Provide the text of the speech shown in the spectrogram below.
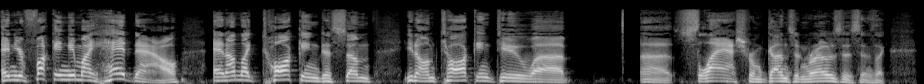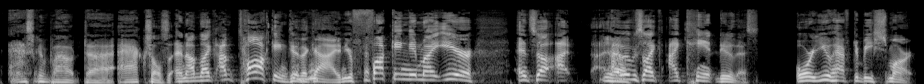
And you're fucking in my head now, and I'm like talking to some, you know, I'm talking to uh, uh, Slash from Guns N' Roses, and it's like, ask him about uh, Axl's, and I'm like, I'm talking to the guy, and you're fucking in my ear, and so I, Yeah. I was like, I can't do this, or you have to be smart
